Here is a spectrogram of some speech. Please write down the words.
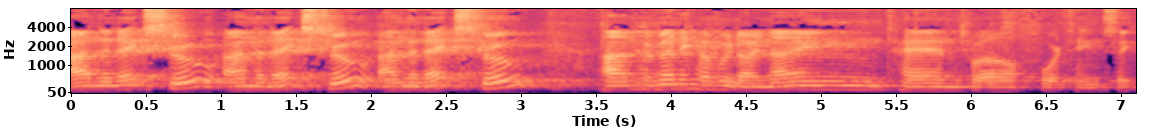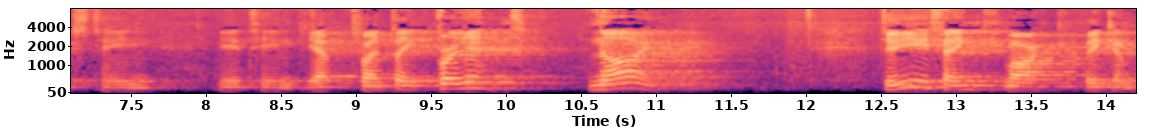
And the next row, and the next row, and the next row. And how many have we now? 9, 10, 12, 14, 16, 18, yep, 20. Brilliant. Now, do you think, Mark Beacom,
